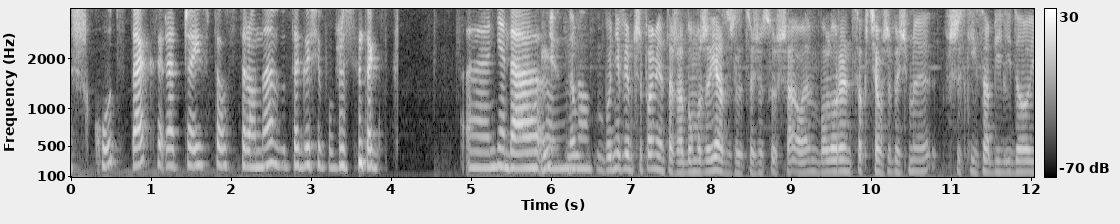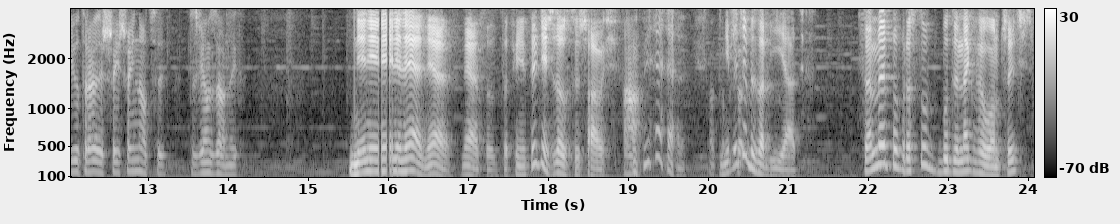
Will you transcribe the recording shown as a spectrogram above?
szkód, tak? Raczej w tą stronę, bo tego się po prostu tak e, nie da. nie, no, no. Bo nie wiem, czy pamiętasz, albo może ja źle coś usłyszałem, bo Lorenzo chciał, żebyśmy wszystkich zabili do jutrzejszej nocy związanych. Nie, nie, nie, nie, nie, nie, nie, to definitywnie źle usłyszałeś. A. Nie, No to nie prze- będziemy zabijać. Chcemy po prostu budynek wyłączyć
